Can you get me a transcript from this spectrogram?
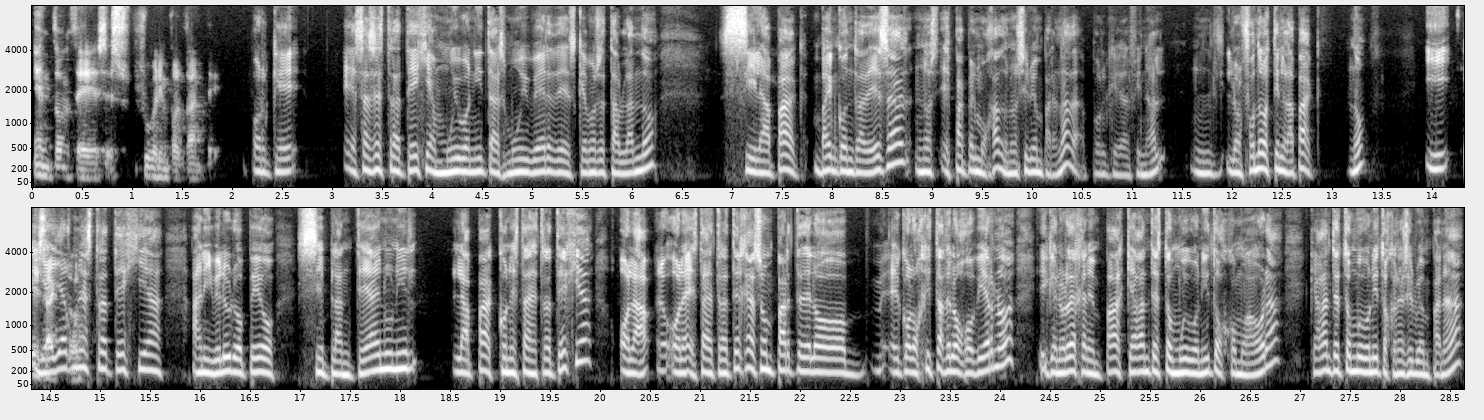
Entonces, es súper importante. Porque esas estrategias muy bonitas, muy verdes que hemos estado hablando, si la PAC va en contra de esas, no, es papel mojado, no sirven para nada, porque al final mm, los fondos los tiene la PAC, ¿no? ¿Y, hay alguna estrategia a nivel europeo? ¿Se plantea en unir la PAC con estas estrategias? ¿O, la, o estas estrategias son parte de los ecologistas de los gobiernos y que nos dejen en paz, que hagan textos muy bonitos como ahora, que hagan textos muy bonitos que no sirven para nada,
